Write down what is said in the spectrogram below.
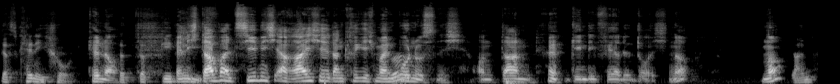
das kenne ich schon. Genau. Das, das Wenn ich da mein Ziel nicht erreiche, dann kriege ich meinen ja. Bonus nicht. Und dann gehen die Pferde durch. Ne? Ne? Dann,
